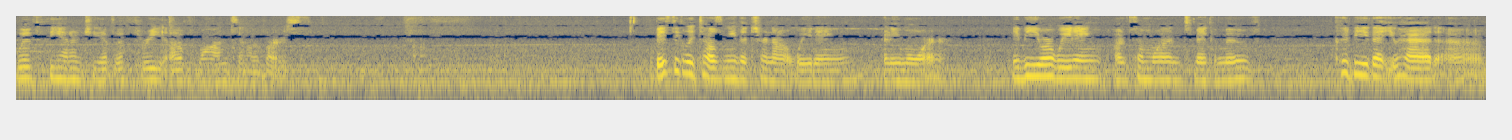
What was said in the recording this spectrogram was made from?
with the energy of the Three of Wands in reverse. Basically tells me that you're not waiting anymore. Maybe you are waiting on someone to make a move. Could be that you had, um,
